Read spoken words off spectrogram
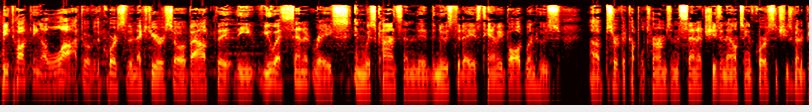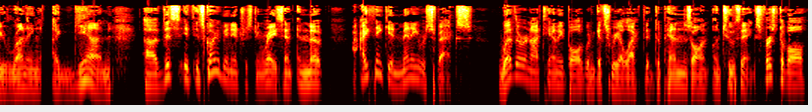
be talking a lot over the course of the next year or so about the, the U.S. Senate race in Wisconsin. The, the news today is Tammy Baldwin, who's uh, served a couple terms in the Senate. She's announcing, of course, that she's going to be running again. Uh, this it, it's going to be an interesting race, and, and the I think in many respects whether or not Tammy Baldwin gets reelected depends on, on two things. First of all,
